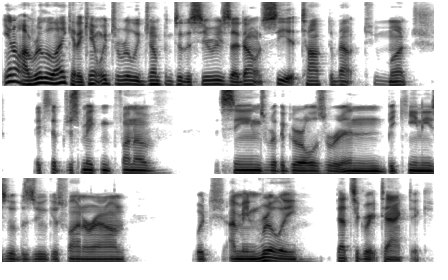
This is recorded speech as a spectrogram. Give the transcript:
You know, I really like it. I can't wait to really jump into the series. I don't see it talked about too much, except just making fun of the scenes where the girls were in bikinis with bazookas flying around, which I mean, really, that's a great tactic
